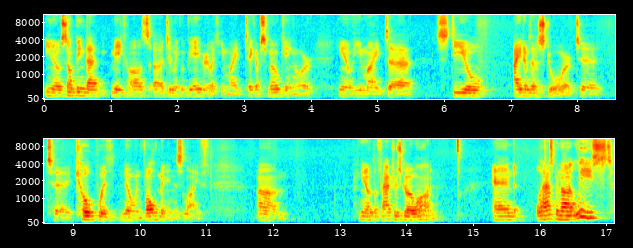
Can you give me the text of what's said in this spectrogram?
you know, something that may cause uh, delinquent behavior. Like he might take up smoking or, you know, he might uh, steal items at a store to, to cope with no involvement in his life. Um, you know, the factors go on. And last but not least,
